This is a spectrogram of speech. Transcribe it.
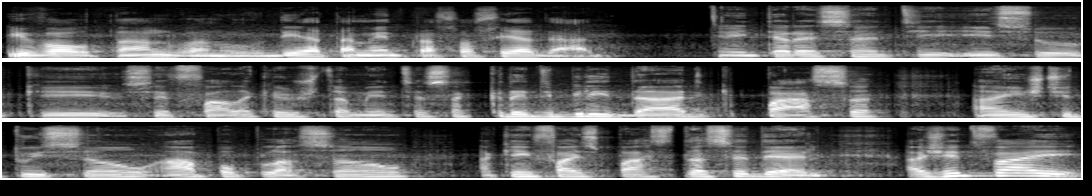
e voltando, Vanu, diretamente para a sociedade. É interessante isso que você fala, que é justamente essa credibilidade que passa à instituição, à população, a quem faz parte da CDL. A gente vai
